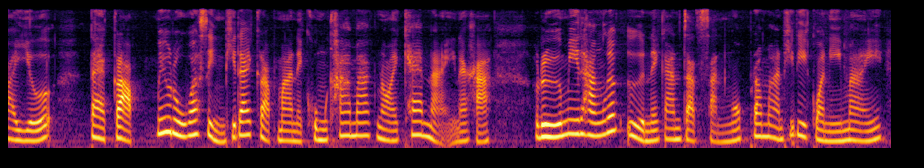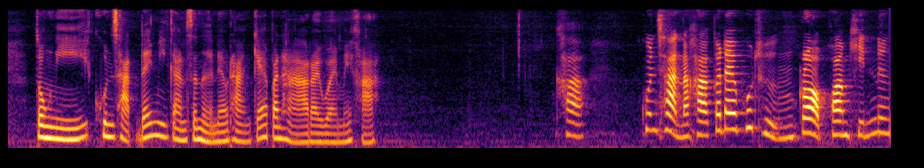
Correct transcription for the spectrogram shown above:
บายเยอะ แต่กลับไม่รู้ว่าสิ่งที่ได้กลับมาเนี่ยคุ้มค่ามากน้อยแค่ไหนนะคะ หรือมีทางเลือกอื่นในการจัดสรรงบประมาณที่ดีกว่านี้ไหม ตรงนี้คุณฉัดได้มีการเสนอแนวทางแก้ปัญหาอะไรไว้ไหมคะ ค่ะ คุณฉันนะคะก็ได้พูดถึงกรอบความคิดหนึ่ง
